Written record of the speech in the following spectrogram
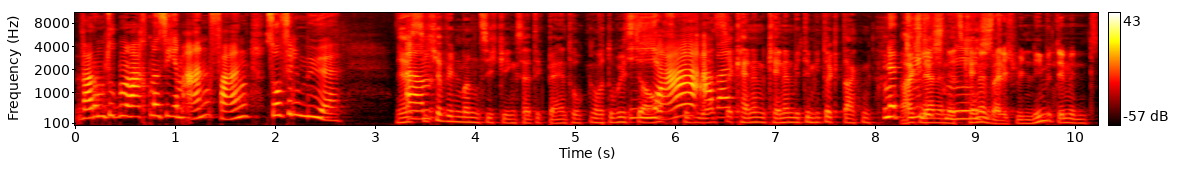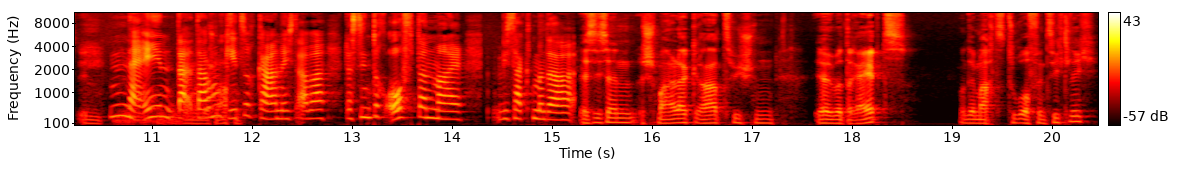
Warum tut, macht man sich am Anfang so viel Mühe? Ja, Ähm, sicher will man sich gegenseitig beeindrucken, aber du willst ja, Ja, auch, du lernst ja keinen kennen mit dem Hintergedanken, ah, ich lerne ihn jetzt nicht. kennen, weil ich will nie mit dem in, in Nein, da, miteinander darum geht es auch gar nicht. Aber das sind doch oft dann mal, wie sagt man da, Es ist ein schmaler Grad zwischen, er übertreibt und er macht es zu offensichtlich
